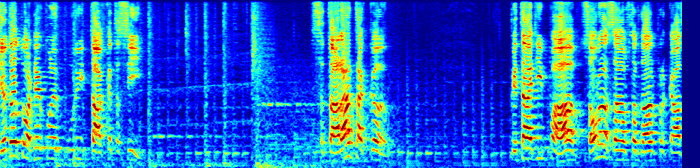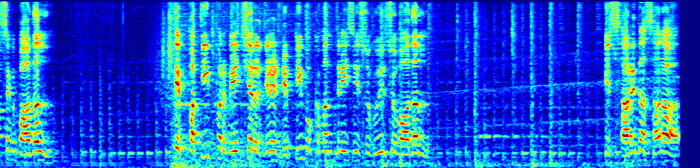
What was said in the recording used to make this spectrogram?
ਜਦੋਂ ਤੁਹਾਡੇ ਕੋਲੇ ਪੂਰੀ ਤਾਕਤ ਸੀ 17 ਤੱਕ ਪਿਤਾ ਜੀ ਭਾਵ ਸਹੁਰਾ ਸਾਹਿਬ ਸਰਦਾਰ ਪ੍ਰਕਾਸ਼ ਸਿੰਘ ਬਾਦਲ ਤੇ ਪਤੀ ਪਰਮੇਸ਼ਰ ਜਿਹੜੇ ਡਿਪਟੀ ਮੁੱਖ ਮੰਤਰੀ ਸੀ ਸੁਖਵੀਰ ਸਿੰਘ ਬਾਦਲ, ਇਹ ਸਾਰੇ ਦਾ ਸਾਰਾ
